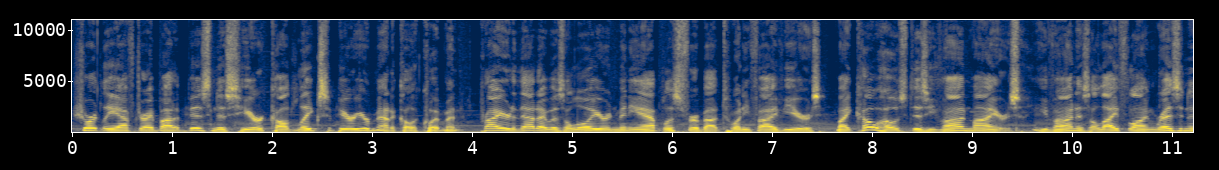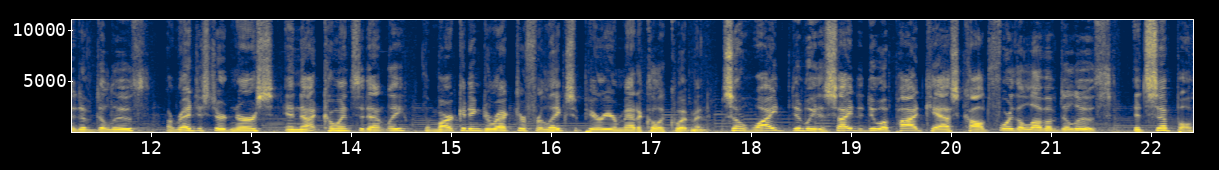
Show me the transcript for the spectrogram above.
shortly after I bought a business here called Lake Superior Medical Equipment. Prior to that, I was a lawyer in Minneapolis for about 25 years. My co host is Yvonne Myers. Yvonne is a lifelong resident of Duluth, a registered nurse, and not coincidentally, the marketing director for Lake Superior Medical Equipment. So, why did we decide to do a podcast called For the Love of Duluth? It's simple.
